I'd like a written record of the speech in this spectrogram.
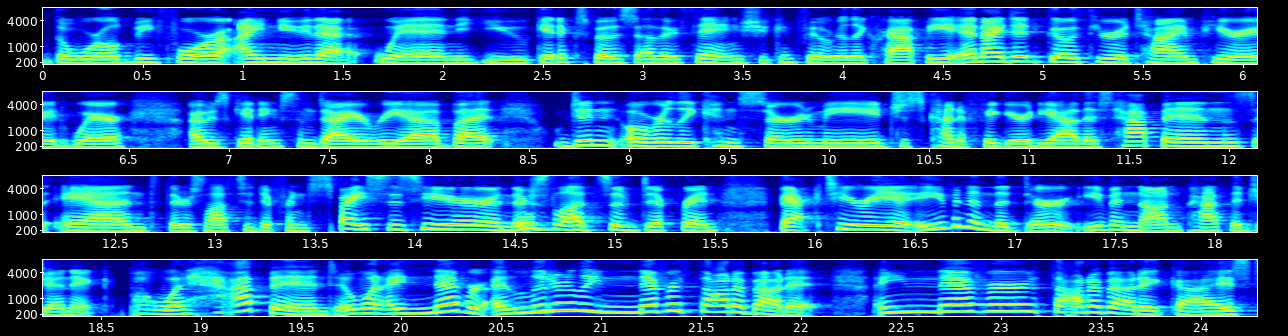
the world before, I knew that when you get exposed to other things, you can feel really crappy. And I did go through a time period where I was getting some diarrhea, but didn't overly concern me. Just kind of figured, yeah, this happens. And there's lots of different spices here, and there's lots of different bacteria, even in the dirt, even non pathogenic. But what happened, and what I never, I literally never thought about it. I never thought about it, guys.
